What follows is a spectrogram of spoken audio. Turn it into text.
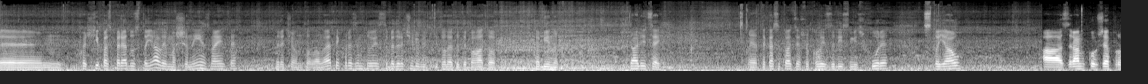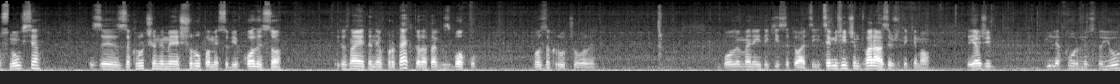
Е, хоч типа спереду стояли машини, знаєте. До речі, он туалетик презентує себе. До речі, люблять такі туалети, де багато кабінок. Далі цей. Е, Така ситуація, що колись заліз між фури, стояв, а зранку вже проснувся з закрученими шурупами собі в колесо. І то знаєте, не в протектор, а так збоку позакручували. Були в мене і такі ситуації. І це між іншим два рази вже таке мав. То я вже біля фур не стою,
